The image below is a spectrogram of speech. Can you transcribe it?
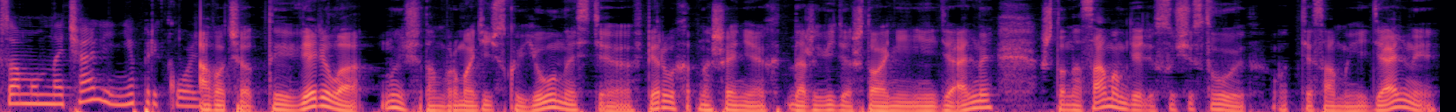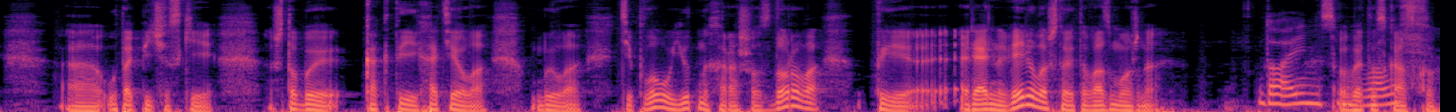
в самом начале не прикольно. А вот что, ты верила, ну, еще там в романтическую юность, э, в первых отношениях, даже видя, что они не идеальны, что на самом деле существуют вот те самые идеальные, э, утопические, чтобы, как ты и хотела, было тепло, уютно, хорошо, здорово. Ты э, реально верила, что это возможно Да, я не в сомневалась. эту сказку?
